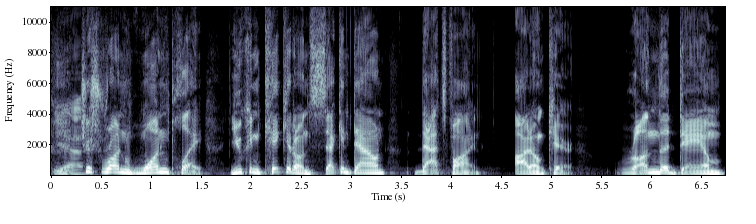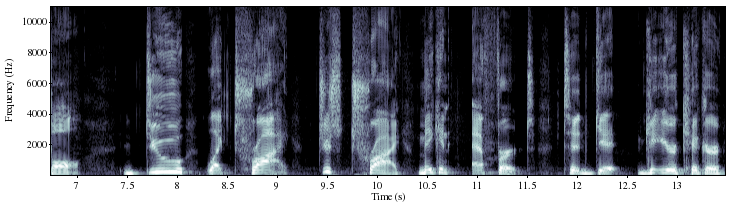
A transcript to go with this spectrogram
Yeah. Just run one play. You can kick it on second down. That's fine. I don't care. Run the damn ball. Do like try. Just try. Make an effort to get get your kicker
